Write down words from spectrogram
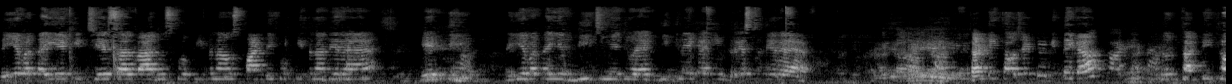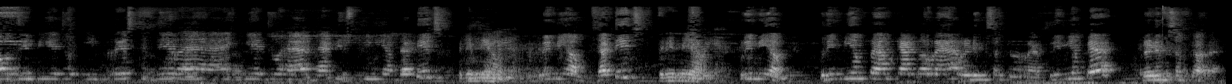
तो ये बताइए कि छह साल बाद उसको कितना उस पार्टी को कितना दे रहा है? एट्टी। तो ये बताइए बीच में जो है कितने का इंटरेस्ट दे रहा हैं? थर्टी थाउज़ेंड का कितने का? तो थर्टी थाउज़ेंड ये जो इंटरेस्ट दे रहे हैं ये जो है that is premium that is premium premium that is premium premium premium पे हम क्या कर रहे हैं? रिडिम्शन कर रहे हैं. प्रीमियम पे रिडिम्शन कर रहे हैं.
